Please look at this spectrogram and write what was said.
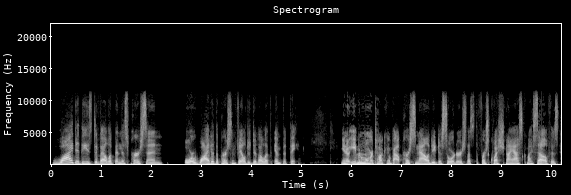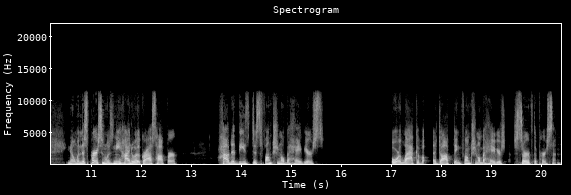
why did these develop in this person or why did the person fail to develop empathy? You know even when we're talking about personality disorders that's the first question i ask myself is you know when this person was knee-high to a grasshopper how did these dysfunctional behaviors or lack of adopting functional behaviors serve the person.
